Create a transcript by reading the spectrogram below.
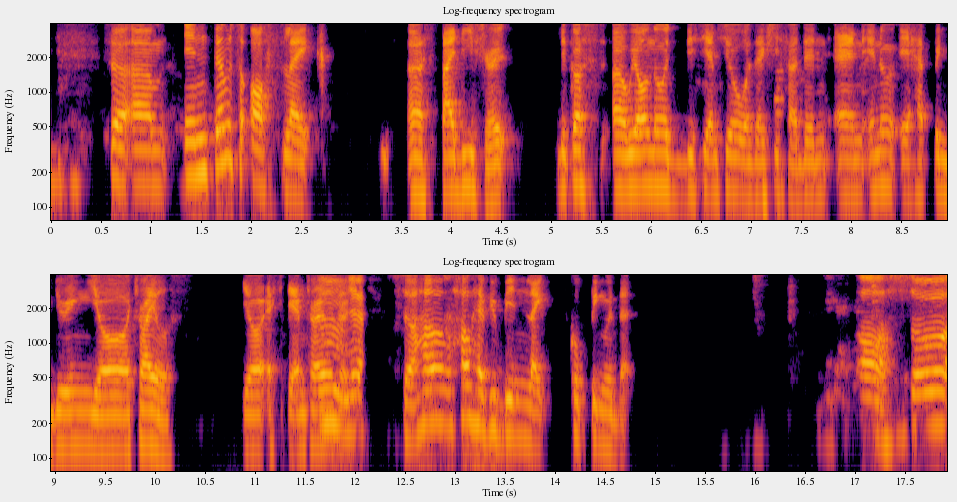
so um, in terms of like uh studies, right? Because uh, we all know DCMCO was actually sudden, and you know it happened during your trials, your SPM trials, Mm, right? yeah. So how how have you been like coping with that? Oh, so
